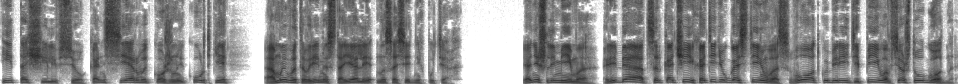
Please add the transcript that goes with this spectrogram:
и тащили все — консервы, кожаные куртки, а мы в это время стояли на соседних путях. И они шли мимо. «Ребят, циркачи, хотите угостим вас? Водку берите, пиво, все что угодно».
